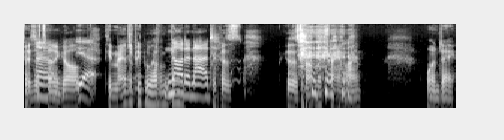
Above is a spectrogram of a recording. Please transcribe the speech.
Visit Donegal. Um, yeah. The amount of people who haven't Not been an ad. because because it's not on the train line. One day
